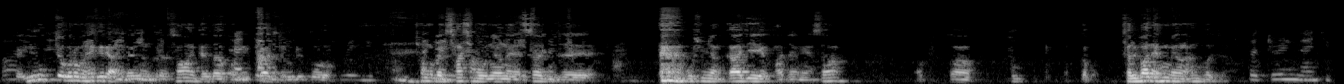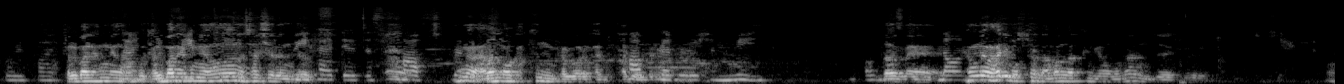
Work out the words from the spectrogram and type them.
그러니까 이국적으로는 해결이 안 되는 그런 상황이 되다 보니까 이제 우리도 really 1945년에서 이제 50년까지의 과정에서 어, 어, 북- 그 절반의 혁명을 한 거죠. But during 1945, 절반의 혁명을 한 거. 절반의 혁명은 사실은 we 이제 had this just 어, half 혁명 안 한. 거 같은 결과를 가- Half 가져오게 된 거예요. revolution meant almost 그다음에 no 혁명을 하지 revolution. 못한 남한 같은 경우는 이제 그 어,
